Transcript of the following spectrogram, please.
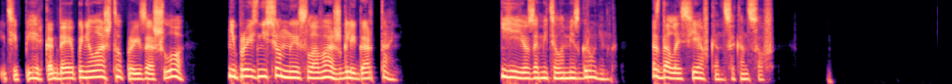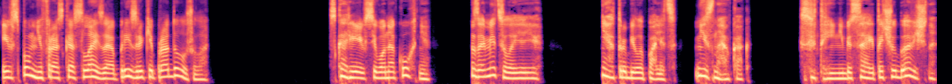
И теперь, когда я поняла, что произошло, непроизнесенные слова жгли гортань. Ее заметила мисс Грунинг. Сдалась я, в конце концов. И, вспомнив рассказ Лайза о призраке, продолжила. Скорее всего, на кухне. Заметила я ее и отрубила палец. Не знаю как. Святые небеса, это чудовищно.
